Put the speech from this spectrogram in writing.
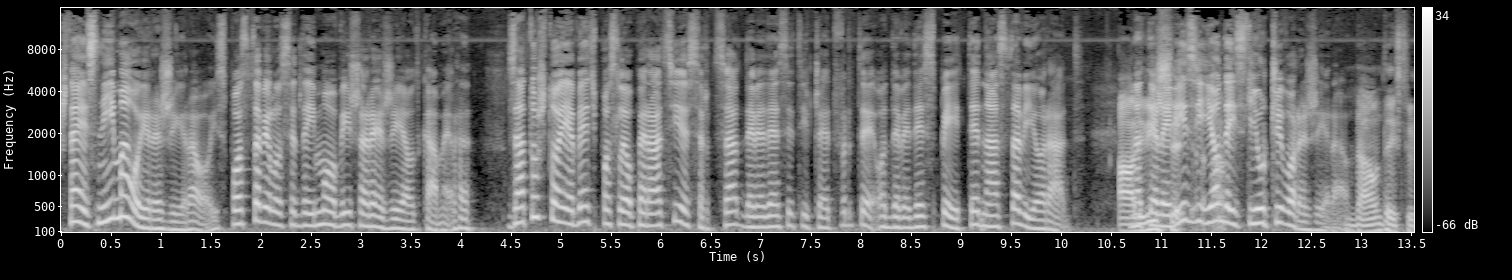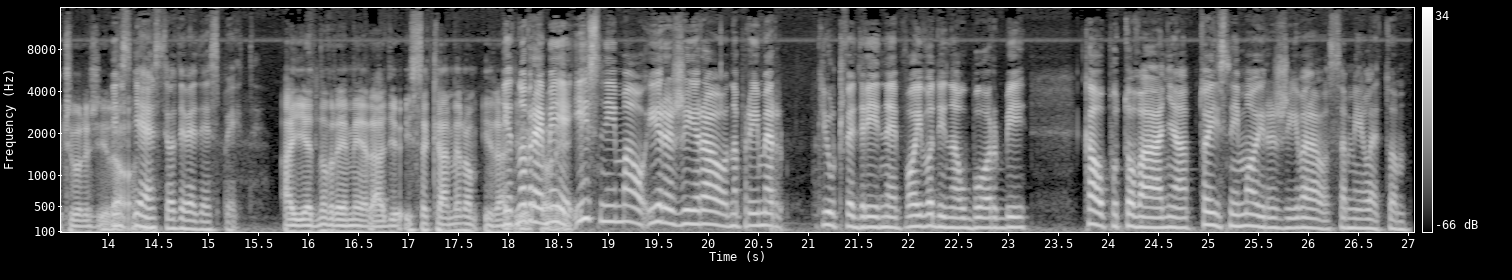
šta je snimao i režirao, ispostavilo se da je imao više režija od kamera. Zato što je već posle operacije srca 94. od 95. nastavio rad ali na televiziji više, i onda isključivo režirao. Da, onda isključivo režirao. Jeste, od 95. A jedno vreme je radio i sa kamerom i radio Jedno vreme je i snimao i režirao, na primer, Ključ Vedrine, Vojvodina u borbi, kao putovanja, to je i snimao i režirao sa Miletom.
